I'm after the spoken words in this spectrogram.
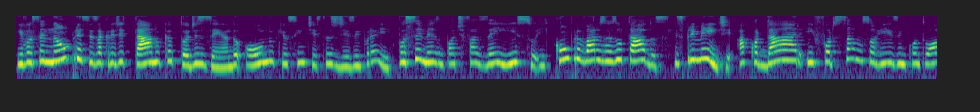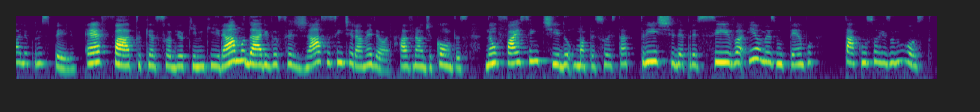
E você não precisa acreditar no que eu estou dizendo ou no que os cientistas dizem por aí. Você mesmo pode fazer isso e comprovar os resultados. Experimente acordar e forçar um sorriso enquanto olha para o espelho. É fato que a sua bioquímica irá mudar e você já se sentirá melhor. Afinal de contas, não faz sentido uma pessoa estar triste, depressiva e ao mesmo tempo tá com um sorriso no rosto.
